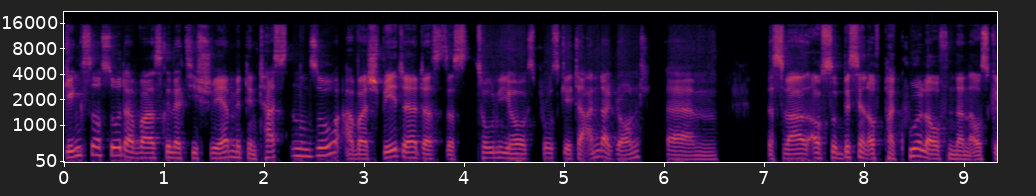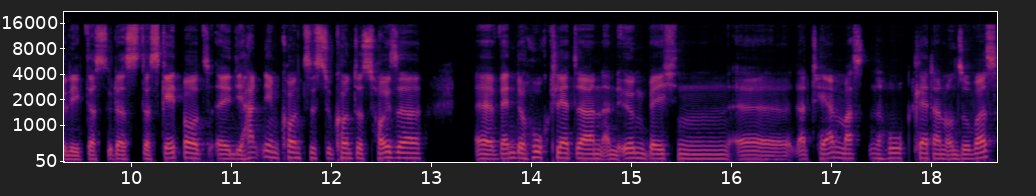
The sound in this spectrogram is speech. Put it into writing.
ging es noch so, da war es relativ schwer mit den Tasten und so, aber später, dass das Tony Hawk's Pro Skater Underground, ähm, das war auch so ein bisschen auf Parkourlaufen dann ausgelegt, dass du das, das Skateboard äh, in die Hand nehmen konntest, du konntest Häuser, äh, Wände hochklettern, an irgendwelchen äh, Laternenmasten hochklettern und sowas.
